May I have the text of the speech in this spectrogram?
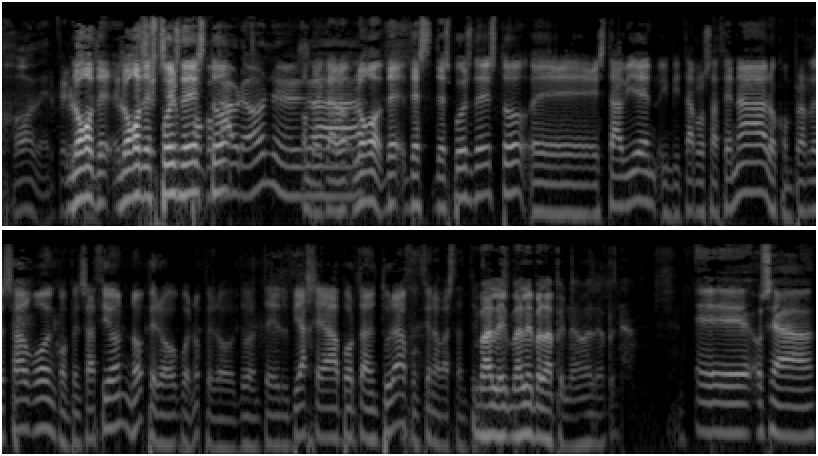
Joder, pero Luego de- luego es después de esto- cabrón, o Hombre, sea, claro. Luego, de- des- después de esto, eh, está bien invitarlos a cenar o comprarles algo en compensación, ¿no? Pero bueno, pero durante el viaje a Portaventura funciona bastante bien. Vale, vale la pena, vale la pena. eh, o sea,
